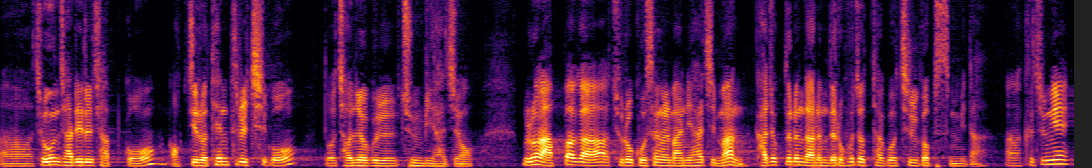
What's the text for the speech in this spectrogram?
아, 좋은 자리를 잡고 억지로 텐트를 치고 또 저녁을 준비하죠. 물론 아빠가 주로 고생을 많이 하지만 가족들은 나름대로 호젓하고 즐겁습니다. 아, 그 중에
